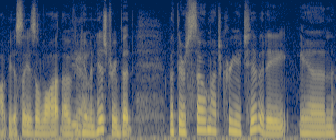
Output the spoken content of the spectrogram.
obviously is a lot of human history. But but there's so much creativity in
